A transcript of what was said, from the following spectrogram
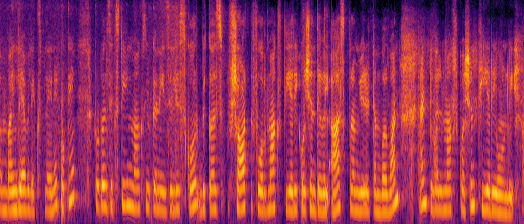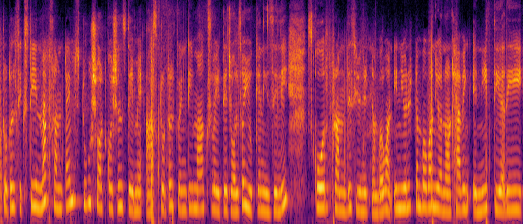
combinedly i will explain it okay? Total 16 marks you can easily score because short 4 marks theory question they will ask from unit number one and 12 marks question theory only. Total 16 marks sometimes two short questions they may ask. Total 20 marks weightage also you can easily score from this unit number one. In unit number one you are not having any theory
